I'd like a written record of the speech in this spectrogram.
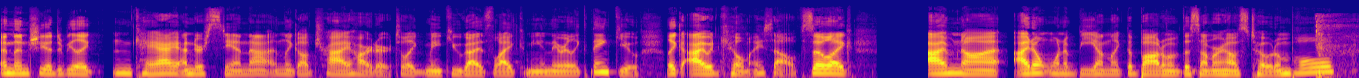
And then she had to be like, okay, I understand that. And like, I'll try harder to like make you guys like me. And they were like, thank you. Like, I would kill myself. So, like, I'm not, I don't want to be on like the bottom of the summer house totem pole.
